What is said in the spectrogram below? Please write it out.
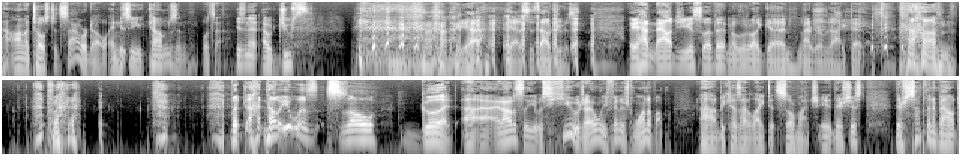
uh, on a toasted sourdough. And you see, it comes and what's that? Isn't it au juice? yeah, yes, it's al juice. It had an al juice with it, and it was really good. And I really liked it. um, but uh, no, it was so good, uh, and honestly, it was huge. I only finished one of them uh, because I liked it so much. It, there's just there's something about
